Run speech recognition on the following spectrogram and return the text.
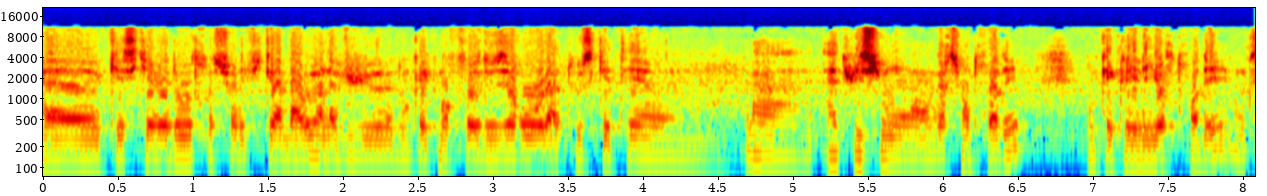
Euh, Qu'est-ce qu'il y avait d'autre sur l'efficace Bah oui, on a vu euh, donc avec MorphOS 2.0 là tout ce qui était euh, intuition en version 3D, donc avec les layers 3D, donc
